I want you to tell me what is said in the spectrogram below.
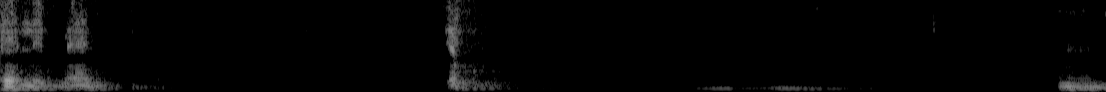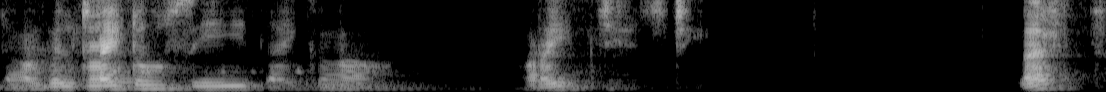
element. Uh, we'll try to see like uh, right GHT left.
